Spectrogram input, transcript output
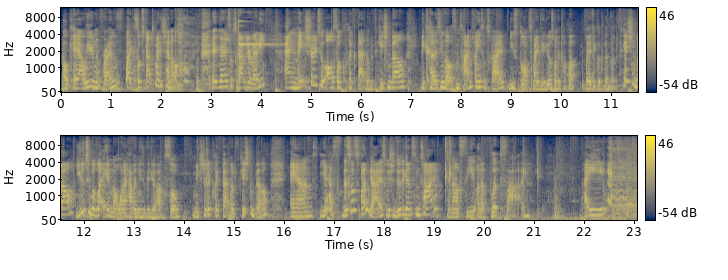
Okay, are we even friends? Like, subscribe to my channel if you aren't subscribed already. And make sure to also click that notification bell because, you know, sometimes when you subscribe, you still don't see my videos when they pop up. But if you click the notification bell, YouTube will let you know when I have a new video up. So make sure to click that notification bell. And yes, this was fun, guys. We should do it again sometime. And I'll see you on the flip side. Bye.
